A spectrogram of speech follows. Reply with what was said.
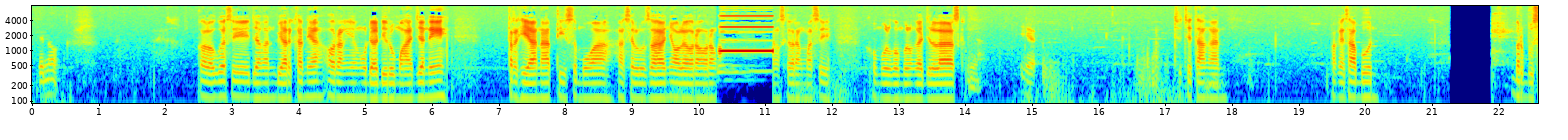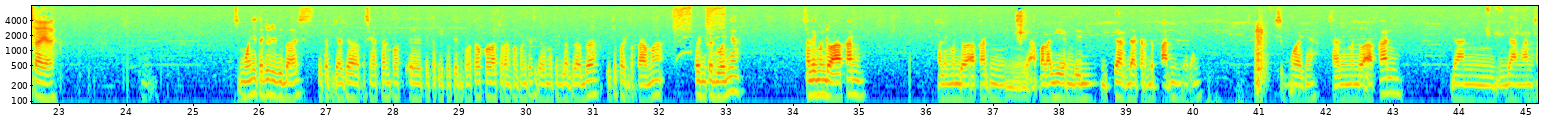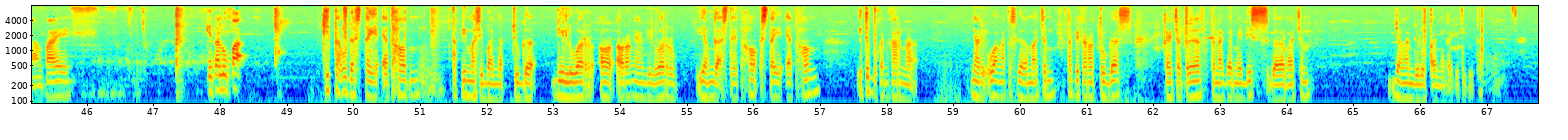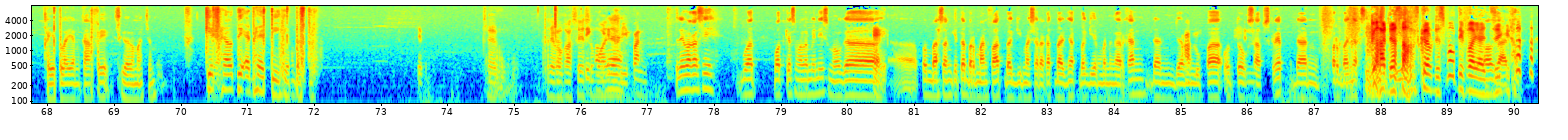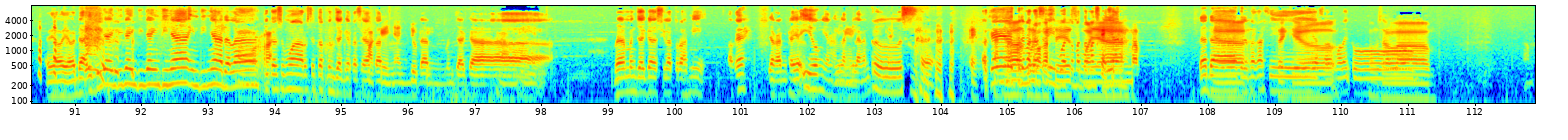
Keno Kalau gue sih jangan biarkan ya orang yang udah di rumah aja nih terhianati semua hasil usahanya oleh orang-orang yang sekarang masih kumpul-kumpul nggak jelas. Ya cuci tangan. Pakai sabun. Berbusa ya semuanya tadi udah dibahas tetap jaga kesehatan prot- eh, tetap ikutin protokol aturan pemerintah segala macam bla bla bla. Itu poin pertama. Poin keduanya saling mendoakan. Saling mendoakan ya, apalagi yang di garda terdepan ya kan? Semuanya. Saling mendoakan dan jangan sampai kita lupa. Kita udah stay at home tapi masih banyak juga di luar or- orang yang di luar yang nggak stay at home stay at home itu bukan karena nyari uang atau segala macam tapi karena tugas. Kayak contohnya tenaga medis segala macam jangan dilupain yang kayak gitu-gitu. Kayak pelayan kafe segala macam keep healthy and happy yang pasti. Terima kasih semuanya. Terima kasih buat podcast malam ini semoga Eh. uh, pembahasan kita bermanfaat bagi masyarakat banyak bagi yang mendengarkan dan jangan lupa untuk subscribe dan perbanyak sih nggak ada subscribe di Spotify Oh, anjing nggak ada. Ayo ya udah intinya intinya intinya intinya intinya adalah Ora. kita semua harus tetap menjaga kesehatan dan menjaga Amin. dan menjaga silaturahmi. Oke, jangan kayak Iyung yang hilang-hilangan terus. eh Oke, Ya, terima, terima kasih buat teman-teman sekalian. Dadah, Ya, terima kasih. thank you. Assalamualaikum. Waalaikumsalam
